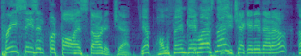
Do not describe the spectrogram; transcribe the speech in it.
preseason football has started, Chad. Yep, Hall of Fame game last night. Did you check any of that out? uh,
